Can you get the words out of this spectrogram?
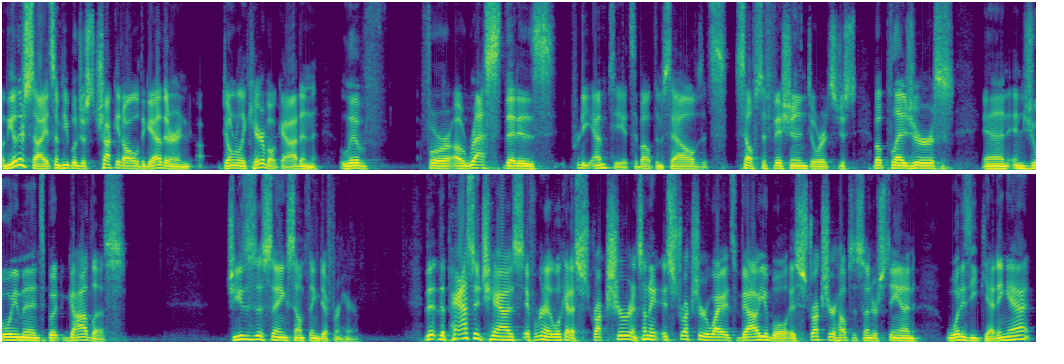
On the other side, some people just chuck it all together and don't really care about God and live for a rest that is pretty empty. It's about themselves, it's self sufficient, or it's just about pleasures and enjoyment, but godless. Jesus is saying something different here. The, the passage has, if we're going to look at a structure, and something is structure, why it's valuable is structure helps us understand what is he getting at,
